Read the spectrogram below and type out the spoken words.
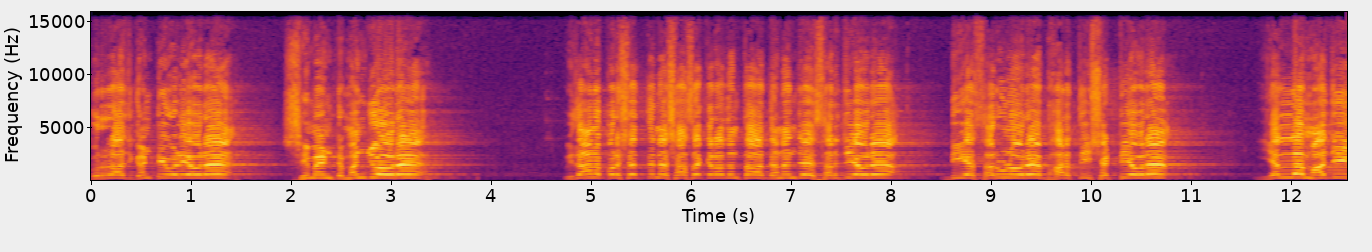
ಗುರುರಾಜ್ ಗಂಟಿಹೊಳಿ ಅವರೇ ಸಿಮೆಂಟ್ ಮಂಜು ಅವರೇ, ವಿಧಾನ ಪರಿಷತ್ತಿನ ಶಾಸಕರಾದಂಥ ಧನಂಜಯ ಸರ್ಜಿ ಅವರೇ ಡಿ ಎಸ್ ಅರುಣ್ ಅವರೇ, ಭಾರತಿ ಶೆಟ್ಟಿ ಅವರೇ, ಎಲ್ಲ ಮಾಜಿ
